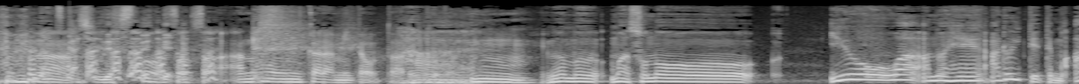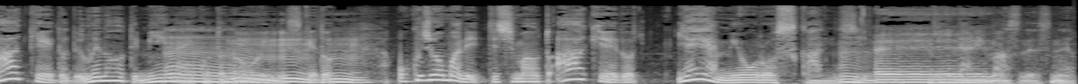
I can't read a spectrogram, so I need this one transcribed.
懐かしいですねそうそうそう。あの辺から見たことあるけど。はいうん。まあまあ、まあ、その、要はあの辺歩いててもアーケードで上の方って見えないことが多いんですけどうんうんうん、屋上まで行ってしまうとアーケードやや見下ろす感じになりますですね。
